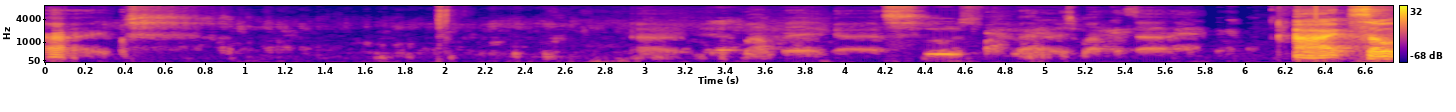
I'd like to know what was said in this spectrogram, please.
All right. All right. My bad, guys. My battery's about to die. All right, so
